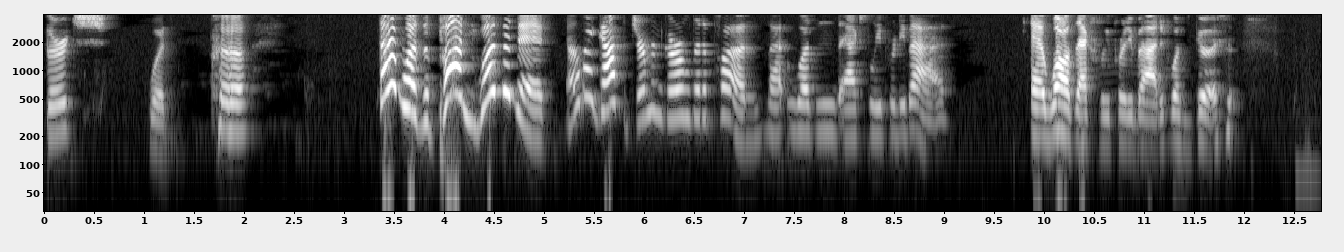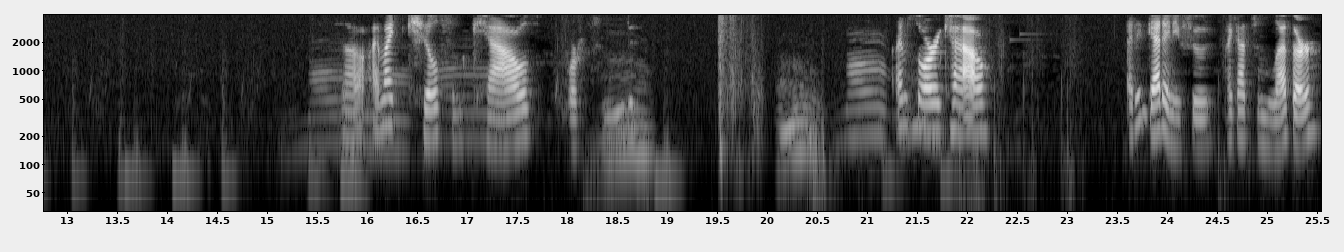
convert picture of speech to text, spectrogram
birch wood. that was a pun, wasn't it? Oh my god, the German girl did a pun. That wasn't actually pretty bad. It was actually pretty bad. It wasn't good. so, I might kill some cows for food. I'm sorry, cow. I didn't get any food. I got some leather.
